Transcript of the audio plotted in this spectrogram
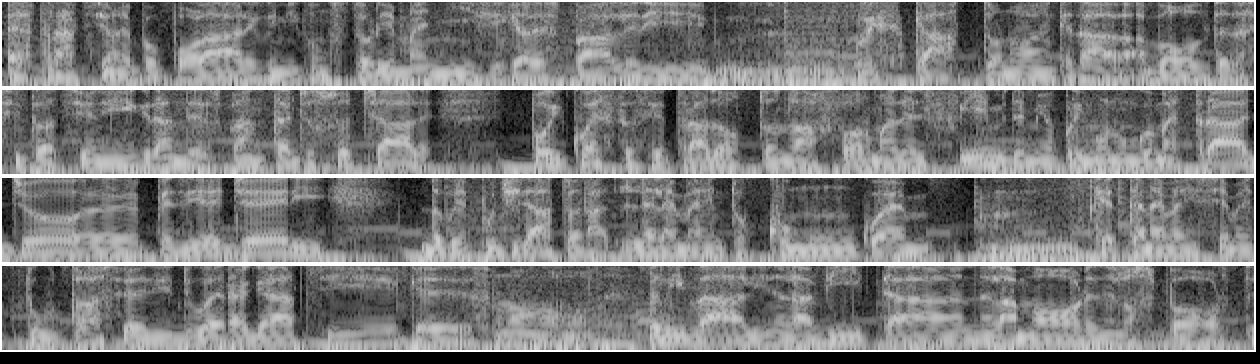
estrazione popolare, quindi con storie magnifiche alle spalle di mh, riscatto, no? anche da, a volte da situazioni di grande svantaggio sociale. Poi questo si è tradotto nella forma del film, del mio primo lungometraggio, eh, Pesi leggeri, dove il pugilato era l'elemento comunque mh, che teneva insieme tutto, la storia di due ragazzi che sono rivali nella vita, nell'amore, nello sport.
